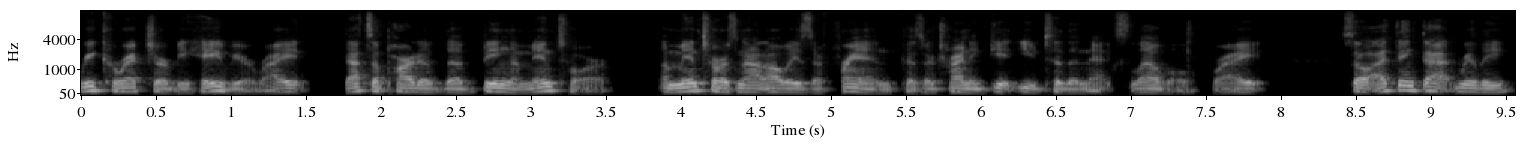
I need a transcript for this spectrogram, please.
recorrect your behavior, right? That's a part of the being a mentor. A mentor is not always a friend because they're trying to get you to the next level, right? So I think that really,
